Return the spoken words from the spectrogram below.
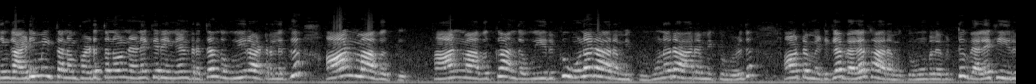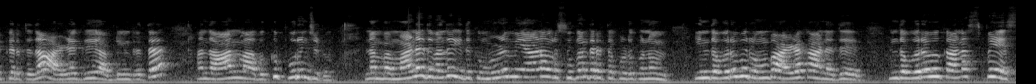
நீங்க அடிமைத்தனம் படுத்தணும்னு நினைக்கிறீங்கன்றது அந்த உயிராற்றலுக்கு ஆன்மாவுக்கு ஆன்மாவுக்கு அந்த உயிருக்கு உணர ஆரம்பிக்கும். உணர ஆரம்பிக்கும் பொழுது ஆட்டோமேட்டிக்காக விலக ஆரம்பிக்கும். உங்களை விட்டு விலகி இருக்கிறது தான் அழகு அப்படின்றத அந்த ஆன்மாவுக்கு புரிஞ்சிடும். நம்ம மனது வந்து இதுக்கு முழுமையான ஒரு சுதந்திரத்தை கொடுக்கணும். இந்த உறவு ரொம்ப அழகானது. இந்த உறவுக்கான ஸ்பேஸ்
